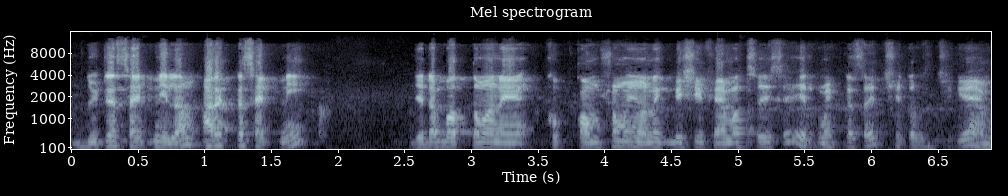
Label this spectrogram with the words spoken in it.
দুইটা সাইট নিলাম। আরেকটা সাইট নিই, যেটা বর্তমানে খুব কম সময়ে অনেক বেশি ফেমাস হয়েছে। এরকম একটা সাইট সেটা হচ্ছে কি এম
